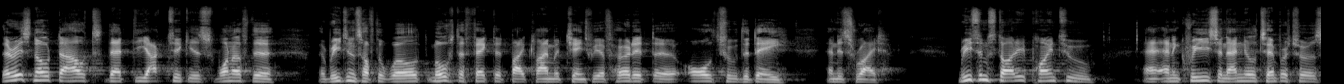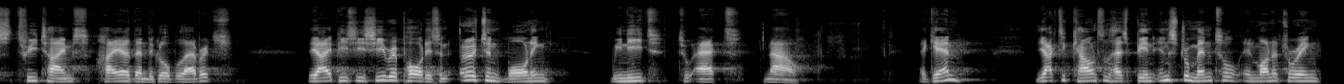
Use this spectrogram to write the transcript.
There is no doubt that the Arctic is one of the regions of the world most affected by climate change. We have heard it uh, all through the day, and it's right. Recent studies point to an increase in annual temperatures three times higher than the global average. The IPCC report is an urgent warning. We need to act now. Again, the Arctic Council has been instrumental in monitoring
